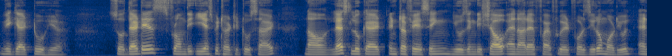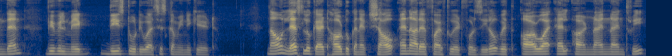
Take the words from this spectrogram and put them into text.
we get 2 here. So that is from the ESP32 side. Now let's look at interfacing using the Xiao NRF52840 module and then we will make these two devices communicate. Now let's look at how to connect Xiao NRF52840 with RYLR993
